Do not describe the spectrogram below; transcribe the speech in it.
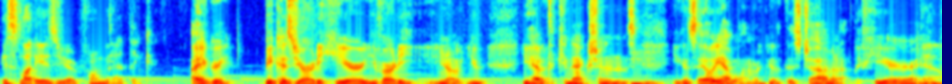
is a lot easier for me. I think. I agree. Because you're already here, you've already, you know, you you have the connections. You can say, "Oh yeah, well, I'm working at this job, and I live here, and Yeah.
